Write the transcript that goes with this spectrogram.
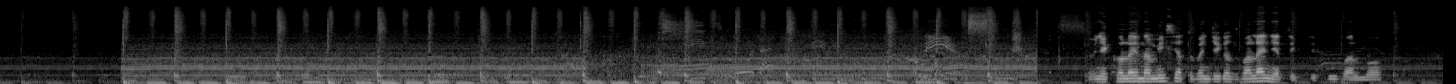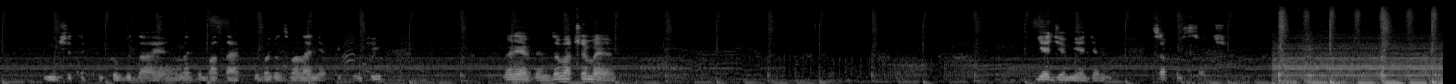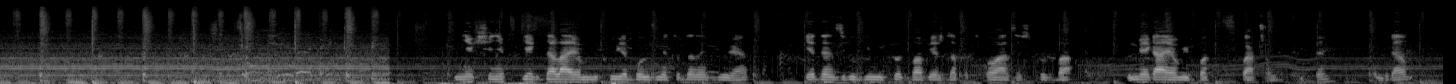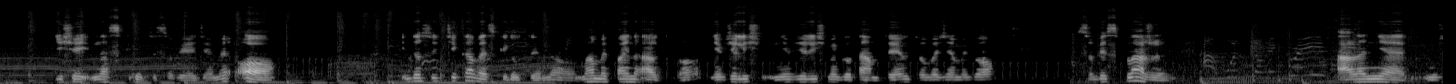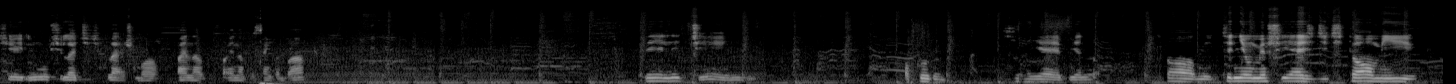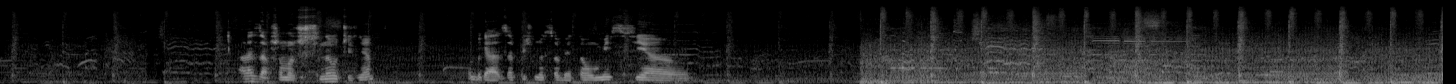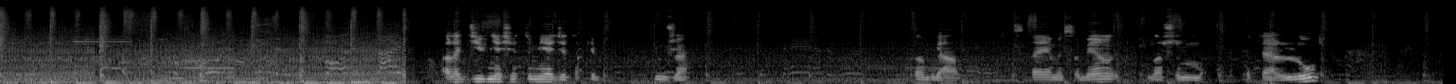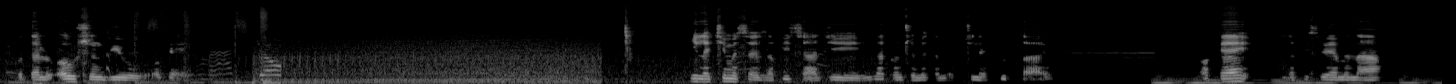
Pewnie kolejna misja to będzie rozwalenie tych typów, albo mi się tak tylko wydaje, ale chyba tak, chyba rozwalenie tych ludzi. No nie wiem, zobaczymy. Jedziemy, jedziemy. Zapisać. Niech się nie wpierdalają mi chuje, bo już mnie to denerwuje. Jeden z drugim mi kurwa wjeżdża pod koła, zaś kurwa umierają i pła- płaczą. Dobra. Dzisiaj na skróty sobie jedziemy. O! I dosyć ciekawe skróty. No, mamy fajne autko. Nie wzięliśmy, nie wzięliśmy go tamtym, to weźmiemy go sobie z plaży. Ale nie, musi, musi lecieć flash, bo fajna, fajna piosenka była. Billie Jean. O kurde. Jebie, no. Tommy, ty nie umiesz jeździć, Tommy! Ale zawsze możesz się nauczyć, nie? Dobra, zapiszmy sobie tą misję. Ale dziwnie się tym jedzie, takie duże. Dobra, Stajemy sobie w naszym hotelu. Hotelu Ocean View, okej. I lecimy sobie zapisać i zakończymy ten odcinek tutaj. Okej, zapisujemy na...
